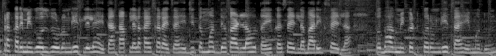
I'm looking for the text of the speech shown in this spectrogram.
प्रकारे मी गोल जोडून घेतलेले आहेत. आता आपल्याला काय करायचं आहे? जिथं मध्य काढला होता एका साईडला बारीक साईडला तो भाग मी कट करून घेत आहे मधून.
